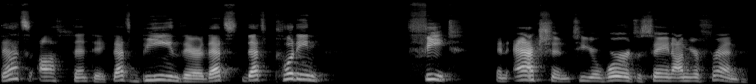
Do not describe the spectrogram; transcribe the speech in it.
That's authentic. That's being there. That's, that's putting feet and action to your words of saying, I'm your friend.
